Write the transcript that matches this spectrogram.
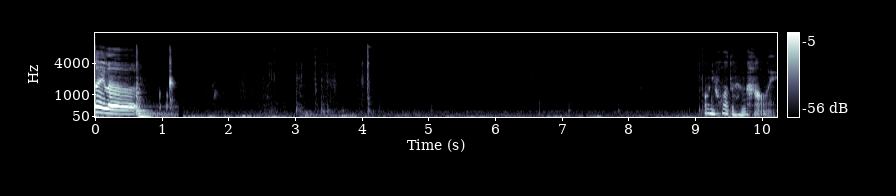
对了。哦，你画的很好哎。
